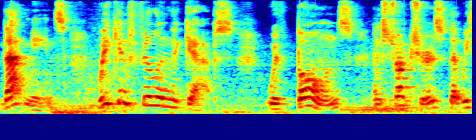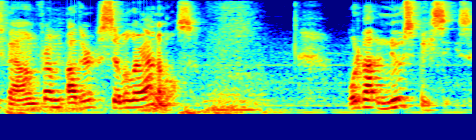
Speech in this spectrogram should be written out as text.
That means we can fill in the gaps with bones and structures that we found from other similar animals. What about new species?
